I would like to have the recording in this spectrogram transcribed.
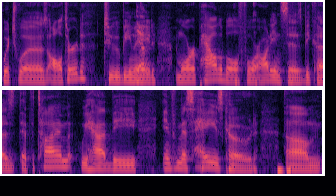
which was altered to be made more palatable for audiences because at the time we had the infamous Hays Code. Um,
